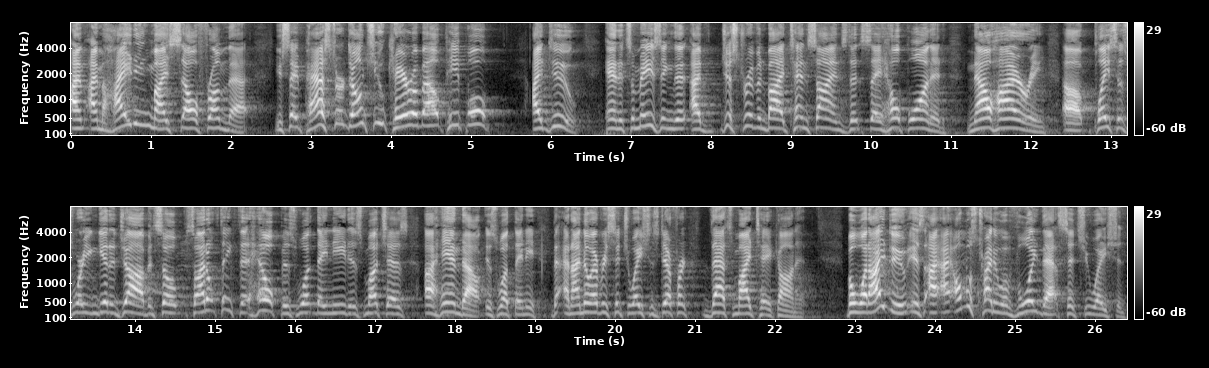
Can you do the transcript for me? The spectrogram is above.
I'm, I'm hiding myself from that. You say, Pastor, don't you care about people? I do. And it's amazing that I've just driven by 10 signs that say help wanted, now hiring, uh, places where you can get a job. And so, so I don't think that help is what they need as much as a handout is what they need. And I know every situation is different. That's my take on it. But what I do is I, I, almost try to avoid that situation.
